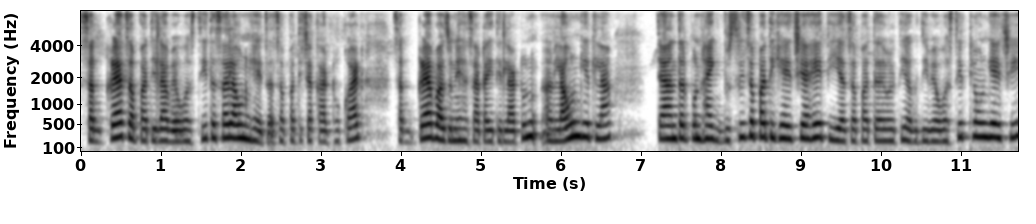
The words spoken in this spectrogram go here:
सगळ्या चपातीला व्यवस्थित असा लावून घ्यायचा. चपातीच्या काठोकाठ सगळ्या बाजूने हा साठा इथे लाटून लावून घेतला. त्यानंतर पुन्हा एक दुसरी चपाती घ्यायची आहे. ती या चपात्यावरती अगदी व्यवस्थित ठेवून घ्यायची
